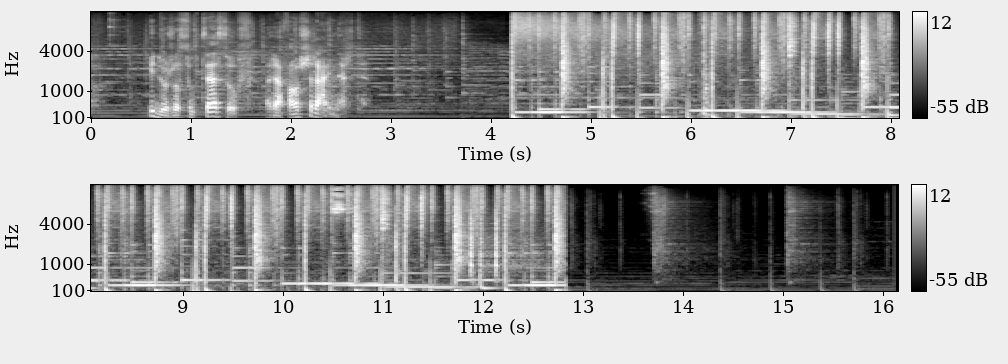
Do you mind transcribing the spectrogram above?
i dużo sukcesów. Rafał Schreinert.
